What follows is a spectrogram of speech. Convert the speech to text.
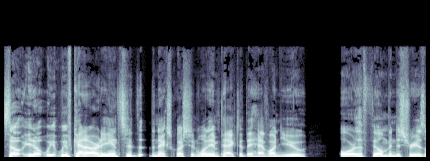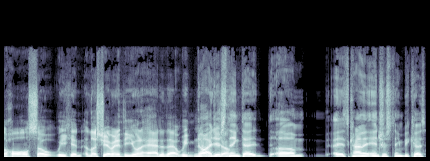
So, you know, we, we've kind of already answered the, the next question. What impact did they have on you or the film industry as a whole? So we can, unless you have anything you want to add to that, we can. No, I just jump- think that um, it's kind of interesting because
